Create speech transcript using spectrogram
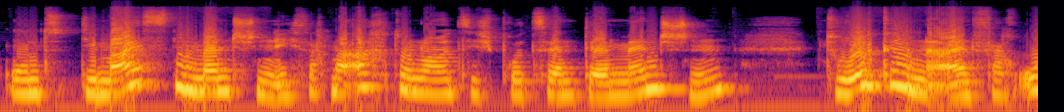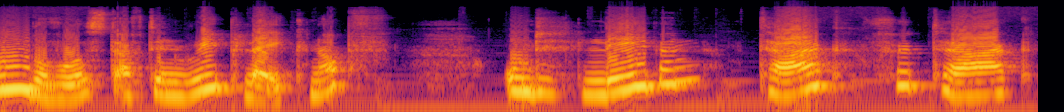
Und die meisten Menschen, ich sag mal 98 Prozent der Menschen, drücken einfach unbewusst auf den Replay-Knopf und leben Tag für Tag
